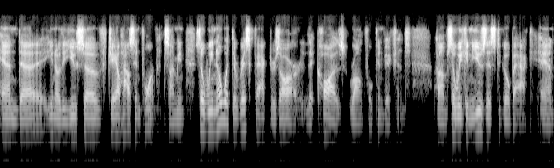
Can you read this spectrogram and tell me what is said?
and uh, you know the use of jailhouse informants. I mean so we know what the risk factors are that cause wrongful convictions um, so we can use this to go back and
